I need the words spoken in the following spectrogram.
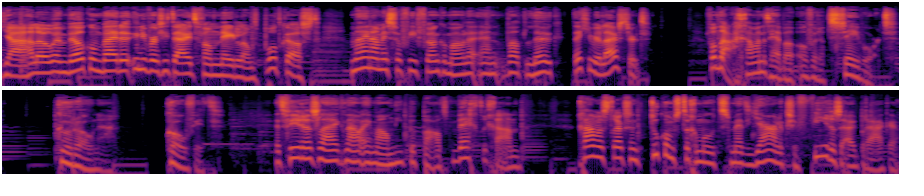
Ja, hallo en welkom bij de Universiteit van Nederland podcast. Mijn naam is Sophie Frankemolen en wat leuk dat je weer luistert. Vandaag gaan we het hebben over het C-woord. Corona. Covid. Het virus lijkt nou eenmaal niet bepaald weg te gaan. Gaan we straks een toekomst tegemoet met jaarlijkse virusuitbraken?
